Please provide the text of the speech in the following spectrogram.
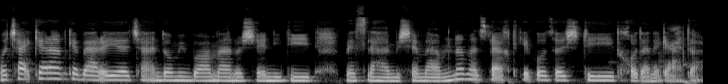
متشکرم که برای چندمین بار منو شنیدید. مثل همیشه ممنونم از وقتی که گذاشتید. خدا نگهدار.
